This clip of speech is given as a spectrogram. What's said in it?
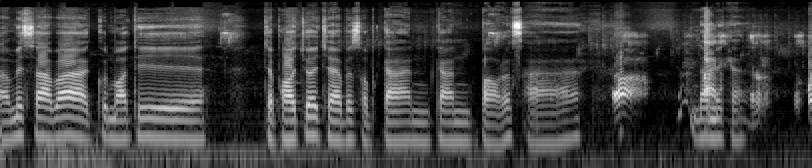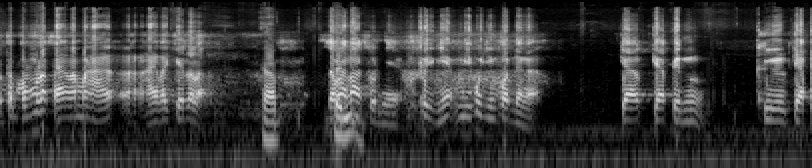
อ่าไม่ทราบว่าคุณหมอที่จะพอช่วยแชร์ประสบการณ์การเป่ารักษาได้ไหมครับแต่ผมรักษามาหาหายหลายเคสแล้วล่ะครับแต่เป็นว่าล่าสุดเนี่ยคืออย่างเงี้ยมีผู้หญิงคนหนึ่งอะแกแกเป็นคือแกไป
